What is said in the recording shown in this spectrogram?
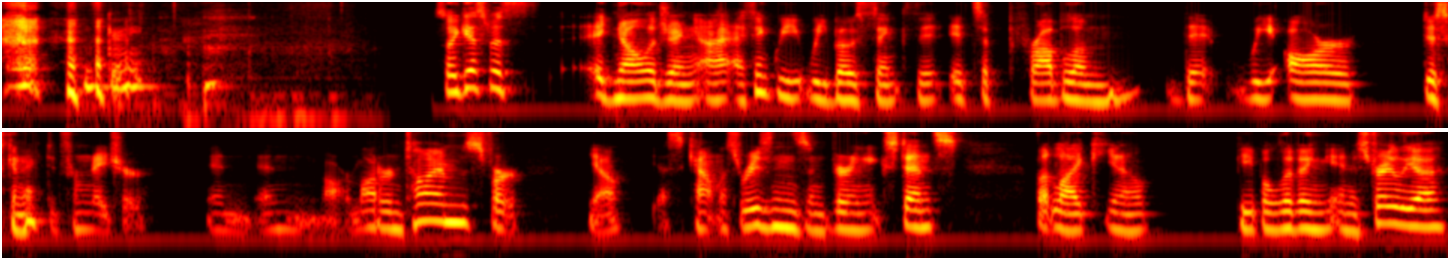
That's great. so I guess with acknowledging, I, I, think we we both think that it's a problem that we are disconnected from nature in in our modern times for you know yes countless reasons and varying extents, but like you know people living in Australia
